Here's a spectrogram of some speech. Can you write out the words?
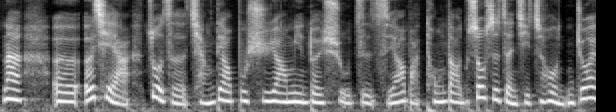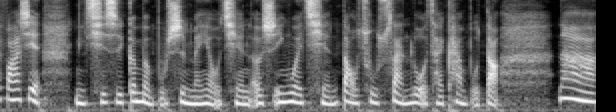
那呃，而且啊，作者强调不需要面对数字，只要把通道收拾整齐之后，你就会发现，你其实根本不是没有钱，而是因为钱到处散落才看不到。那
